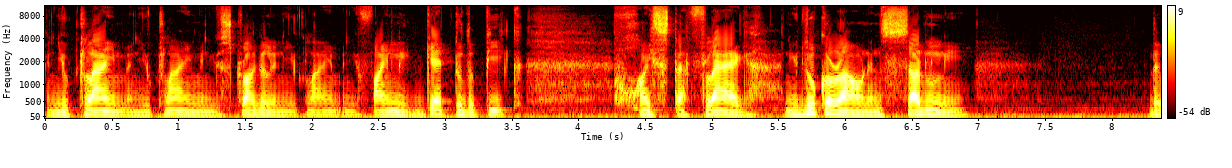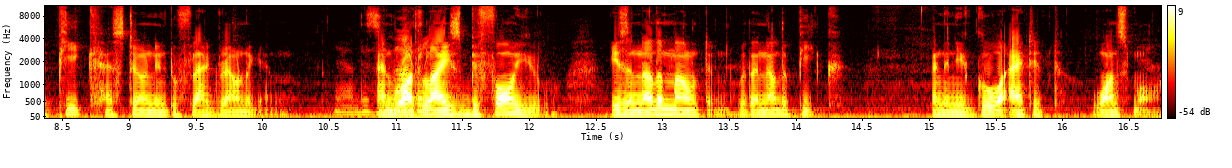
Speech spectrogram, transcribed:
And you climb and you climb and you struggle and you climb and you finally get to the peak hoist that flag. And you look around and suddenly the peak has turned into flat ground again. Yeah, and what lies before you is another mountain with another peak. And then you go at it once more.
